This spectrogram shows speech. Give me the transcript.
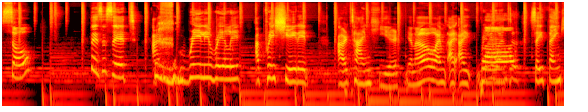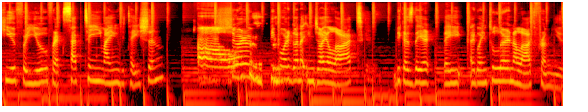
So this is it. I really, really appreciated our time here. You know, I'm I, I really want to say thank you for you for accepting my invitation. oh. Sure people are gonna enjoy a lot because they're they are going to learn a lot from you.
